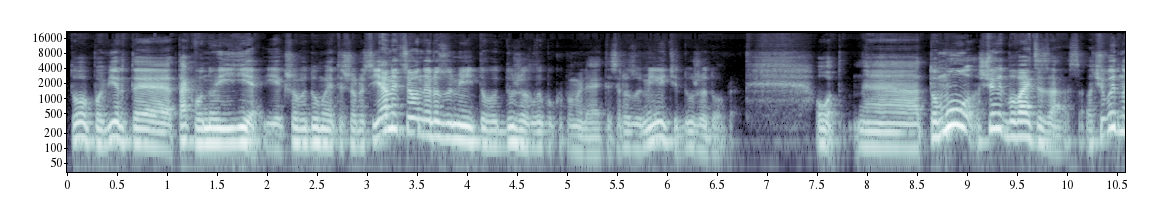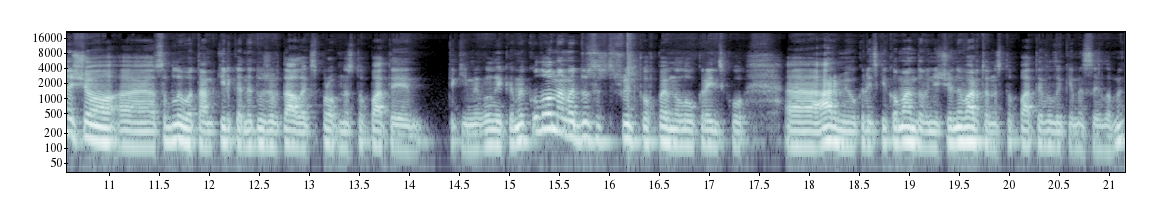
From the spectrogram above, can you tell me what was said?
то повірте, так воно і є. І якщо ви думаєте, що росіяни цього не розуміють, то ви дуже глибоко помиляєтесь. Розуміють і дуже добре. От е, тому що відбувається зараз? Очевидно, що е, особливо там кілька не дуже вдалих спроб наступати такими великими колонами, дуже швидко впевнило українську е, армію, українське командування, що не варто наступати великими силами,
